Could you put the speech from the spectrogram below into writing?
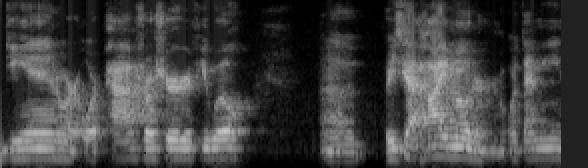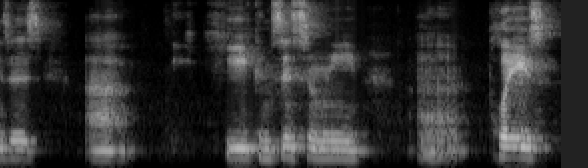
DN or, or pass rusher, if you will. Uh, but he's got high motor. What that means is uh, he consistently uh, plays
